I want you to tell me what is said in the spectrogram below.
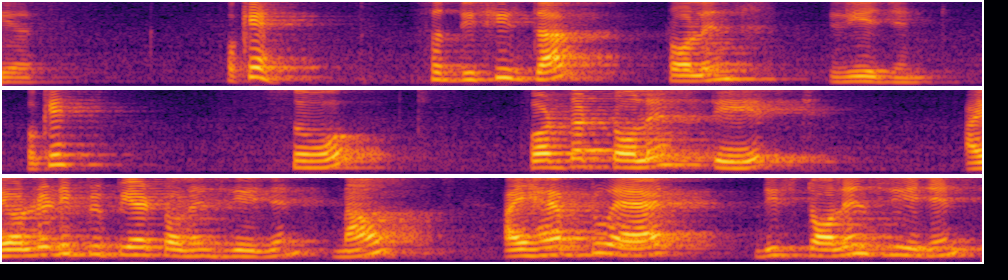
here. Okay? So this is the Tollens reagent. Okay? So for the Tollens test, I already prepared Tollens reagent. Now I have to add this Tollens reagent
